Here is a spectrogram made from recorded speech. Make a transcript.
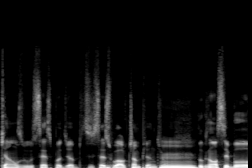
15 ou 16 podiums, 16 World Champions. tu vois. Hmm. Donc non, c'est beau.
